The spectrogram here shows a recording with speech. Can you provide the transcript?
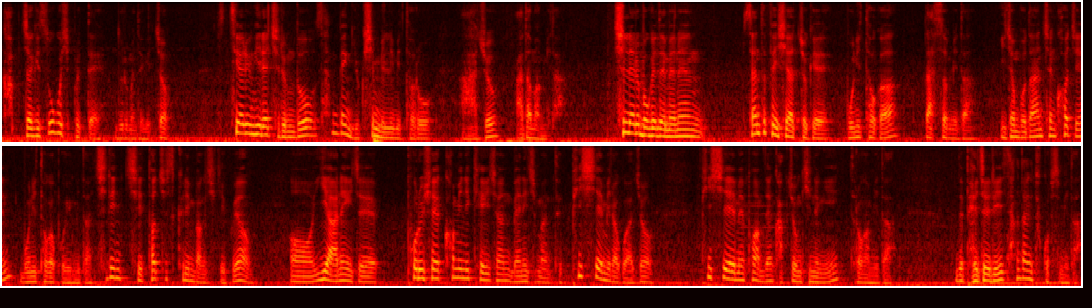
갑자기 쏘고 싶을 때 누르면 되겠죠. 스티어링 휠의 지름도 360mm로 아주 아담합니다. 실내를 보게 되면은 센터페시아 쪽에 모니터가 낯섭니다. 이전보다 한층 커진 모니터가 보입니다. 7인치 터치 스크린 방식이고요. 어, 이 안에 이제 포르쉐 커뮤니케이션 매니지먼트 PCM이라고 하죠. PCM에 포함된 각종 기능이 들어갑니다. 근데 베젤이 상당히 두껍습니다.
